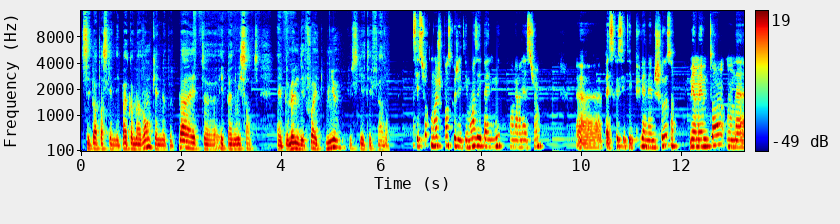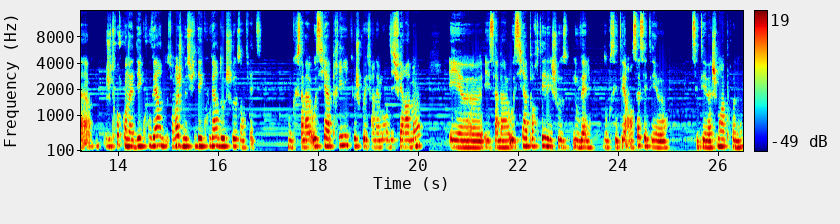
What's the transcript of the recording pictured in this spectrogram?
c'est pas parce qu'elle n'est pas comme avant qu'elle ne peut pas être euh, épanouissante. Elle peut même des fois être mieux que ce qui a été fait avant. C'est sûr que moi je pense que j'étais moins épanouie dans la relation euh, parce que c'était plus la même chose. Mais en même temps, on a, je trouve qu'on a découvert, enfin, moi je me suis découvert d'autres choses en fait. Donc ça m'a aussi appris que je pouvais faire l'amour différemment euh, et, ça m'a aussi apporté des choses nouvelles. Donc c'était en ça c'était euh, c'était vachement apprenant.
